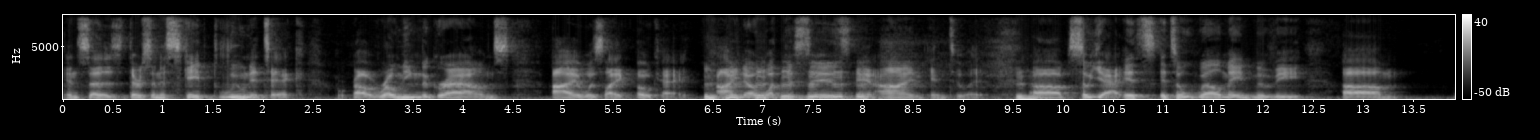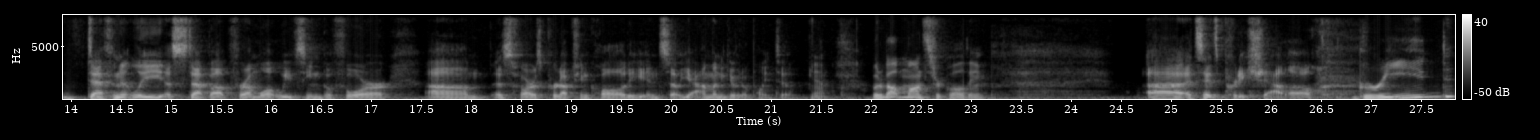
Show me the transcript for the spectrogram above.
and says, "There's an escaped lunatic uh, roaming the grounds," I was like, "Okay, I know what this is, and I'm into it." Uh, so yeah, it's it's a well-made movie. Um, definitely a step up from what we've seen before um, as far as production quality, and so yeah, I'm going to give it a point too. Yeah. What about monster quality? Uh, I'd say it's pretty shallow. Greed.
